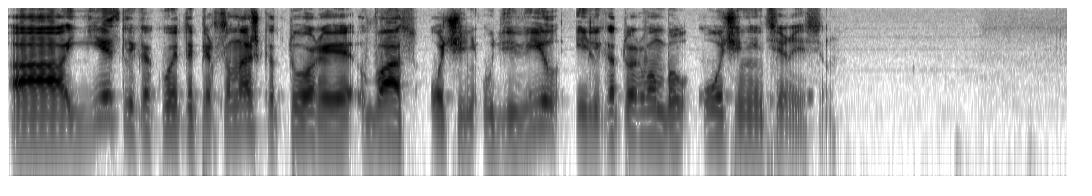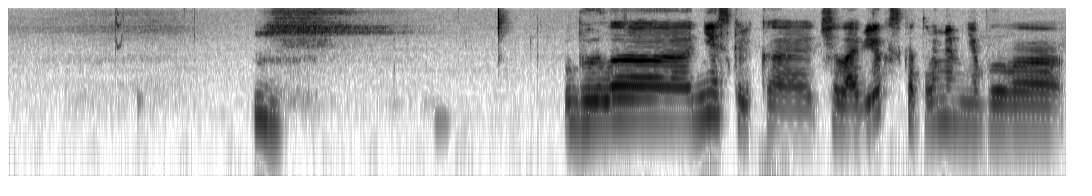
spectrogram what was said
а есть ли какой-то персонаж, который вас очень удивил или который вам был очень интересен? Было несколько человек, с которыми мне было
